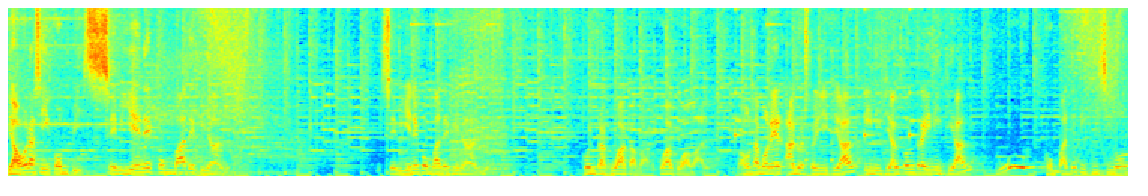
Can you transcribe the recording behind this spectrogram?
Y ahora sí, compis, se viene combate final. Se viene combate final. Contra Cuacaba, Cuacuabal. Vamos a poner a nuestro inicial, inicial contra inicial. Uh, combate piquísimo.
